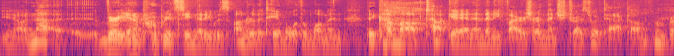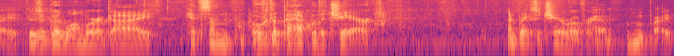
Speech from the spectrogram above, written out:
you know, not a very inappropriate scene that he was under the table with a woman. They come up, tuck in, and then he fires her, and then she tries to attack him. Right. There's a good one where a guy hits him over the back with a chair and breaks a chair over him. right.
